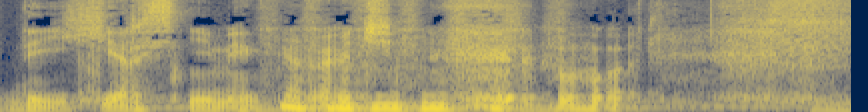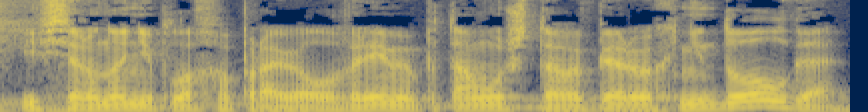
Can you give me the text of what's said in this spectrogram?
да и хер с ними, короче. Вот. И все равно неплохо провел время, потому что, во-первых, недолго,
